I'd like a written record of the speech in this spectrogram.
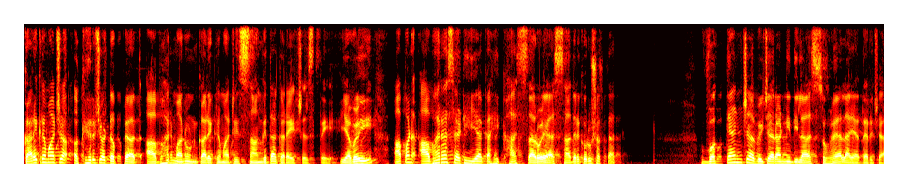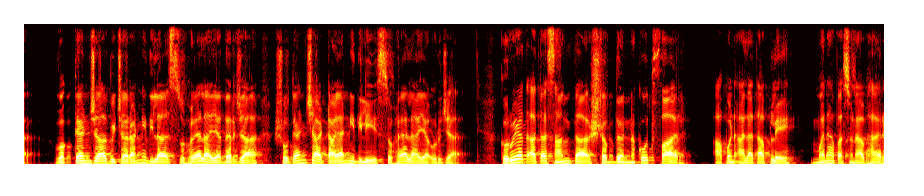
कार्यक्रमाच्या अखेरच्या टप्प्यात आभार मानून कार्यक्रमाची सांगता करायची असते. यावेळी आपण आभारासाठी या काही खास चारोळ्या सादर करू शकतात? वक्त्यांच्या विचारांनी दिला सोहळ्याला या दर्जा. वक्त्यांच्या विचारांनी दिला सोहळ्याला या दर्जा. श्रोत्यांच्या टाळ्यांनी दिली सोहळ्याला या ऊर्जा. करूयात आता सांगता शब्द नकोत फार. आपण आलात आपले. मनापासून आभार.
